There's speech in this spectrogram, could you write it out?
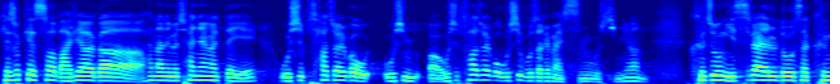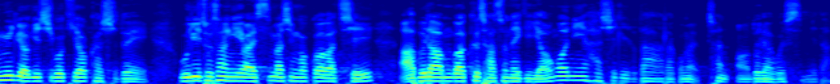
계속해서 마리아가 하나님을 찬양할 때에 54절과 50, 54절과 55절의 말씀을 보시면 그 종 이스라엘 도우사 긍휼히 여기시고 기억하시되 우리 조상이 말씀하신 것과 같이 아브라함과 그 자손에게 영원히 하시리로다라고 어, 노래하고 있습니다.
